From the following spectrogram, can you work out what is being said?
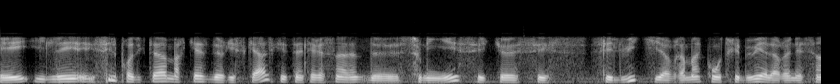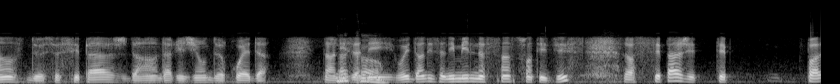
Et il est ici le producteur Marquès de Riscal. Ce qui est intéressant de souligner, c'est que c'est c'est lui qui a vraiment contribué à la renaissance de ce cépage dans la région de Rueda dans les années oui dans les années 1970. Alors ce cépage était pas,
